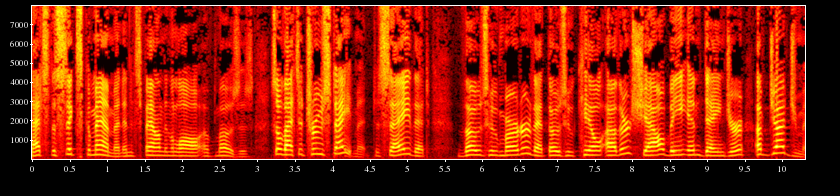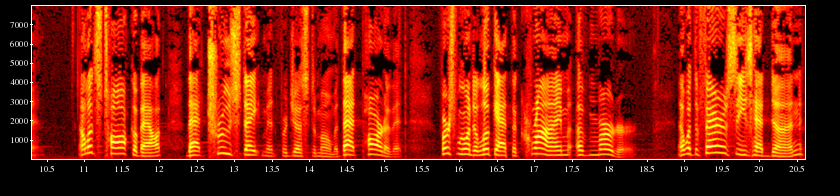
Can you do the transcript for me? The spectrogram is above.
That's the sixth commandment, and it's found in the law of Moses. So that's a true statement to say that those who murder, that those who kill others shall be in danger of judgment. Now let's talk about that true statement for just a moment, that part of it. First, we want to look at the crime of murder. Now, what the Pharisees had done,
